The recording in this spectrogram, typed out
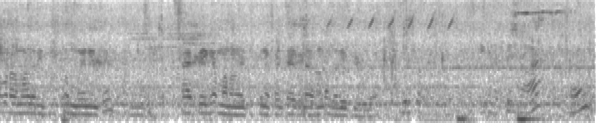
కూడా అమ్మగారు ఇప్పుకొని పోయినంటే హ్యాపీగా మనం ఎత్తుకున్న పంచాయతీ లేకుండా జరిగిపోయింది. já? Bom.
